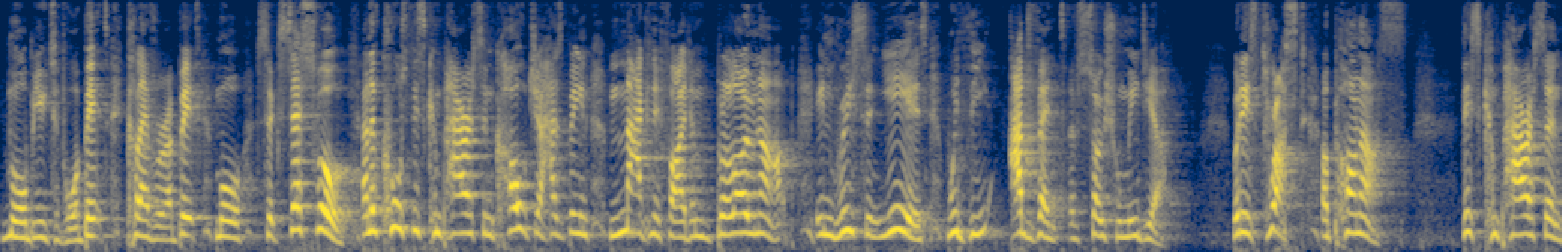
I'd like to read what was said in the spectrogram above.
more beautiful, a bit clever, a bit more successful. And of course, this comparison culture has been magnified and blown up in recent years with the advent of social media, which is thrust upon us this comparison,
